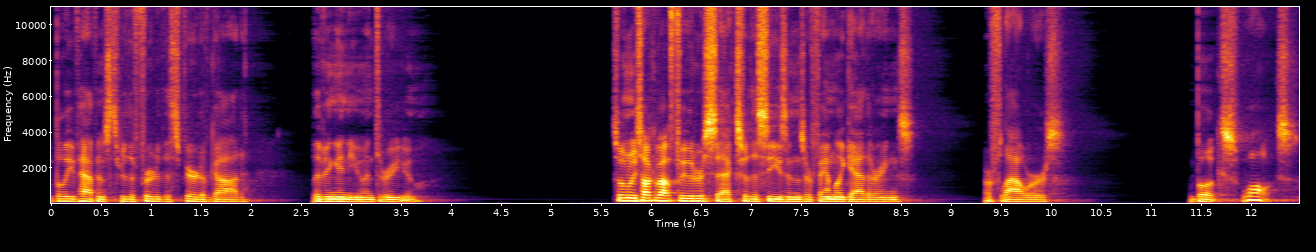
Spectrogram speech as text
believe happens through the fruit of the Spirit of God living in you and through you. So when we talk about food or sex or the seasons or family gatherings or flowers, books, walks,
